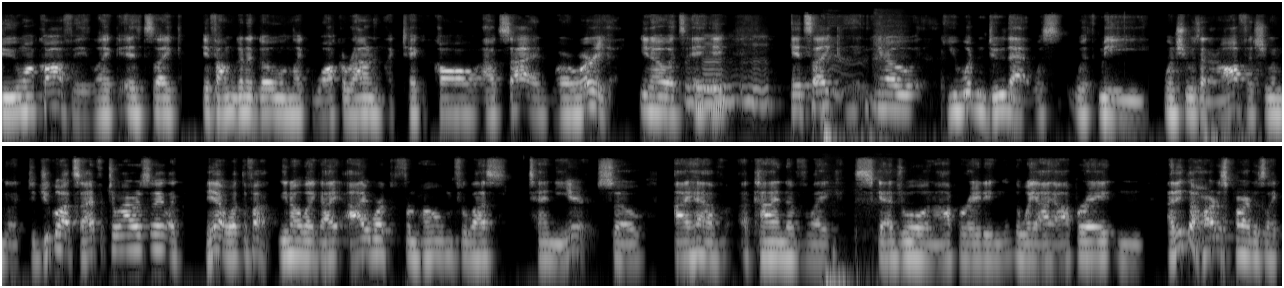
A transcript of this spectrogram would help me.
do you want coffee? Like it's like if I'm gonna go and like walk around and like take a call outside, where were you? You know, it's mm-hmm, it, it mm-hmm. it's like you know you wouldn't do that with with me when she was at an office. She wouldn't be like, "Did you go outside for two hours today?" Like, yeah, what the fuck? You know, like I I worked from home for the last ten years, so I have a kind of like schedule and operating the way I operate, and I think the hardest part is like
